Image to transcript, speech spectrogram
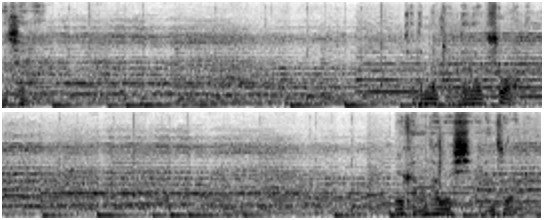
有只大象，它他妈整天就坐着，也可能他就喜欢坐着。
